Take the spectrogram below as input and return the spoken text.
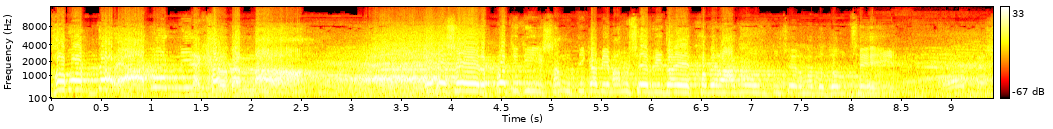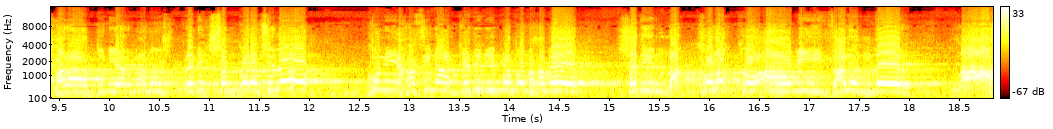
খবরদারে আগুন নিয়ে খেলবেন না। এদেশের প্রতিটি শান্তিকামী মানুষের হৃদয়ে ক্ষোভের আগুন তুষের মতো জ্বলছে। সারা দুনিয়ার মানুষ প্রেডিকশন করেছিল, খুনি হাসিনার যেদিনই পতন হবে, সেদিন লক্ষ লক্ষ আওয়ামী জালেমদের লাশ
